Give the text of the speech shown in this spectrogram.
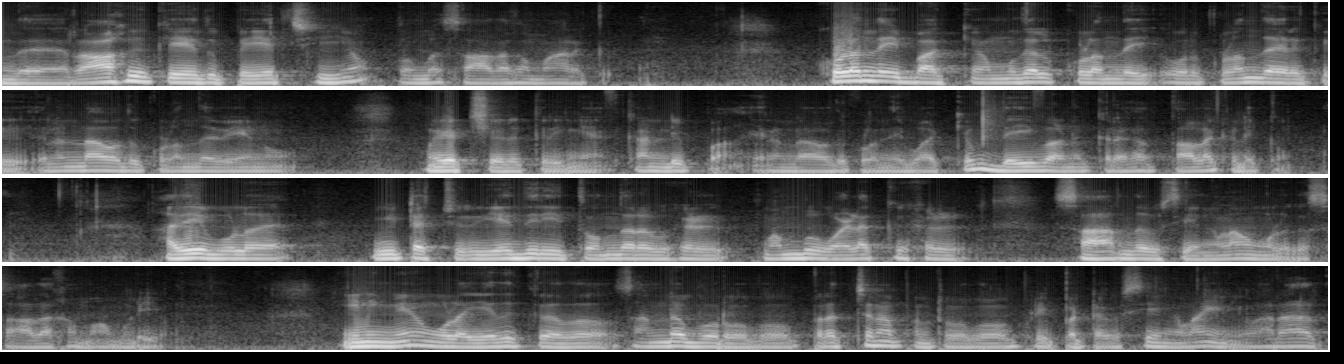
இந்த ராகு கேது பெயர்ச்சியும் ரொம்ப சாதகமாக இருக்குது குழந்தை பாக்கியம் முதல் குழந்தை ஒரு குழந்தை இருக்குது இரண்டாவது குழந்தை வேணும் முயற்சி எடுக்கிறீங்க கண்டிப்பாக இரண்டாவது குழந்தை பாக்கியம் தெய்வ அனுக்கிரகத்தால் கிடைக்கும். அதே போல் வீட்டை சு எதிரி தொந்தரவுகள் வம்பு வழக்குகள் சார்ந்த விஷயங்கள்லாம் உங்களுக்கு சாதகமாக முடியும். இனிமேல் உங்களை எதுக்கிறதோ சண்டை போடுறதோ பிரச்சனை பண்ணுறதோ இப்படிப்பட்ட விஷயங்கள்லாம் இனி வராது.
